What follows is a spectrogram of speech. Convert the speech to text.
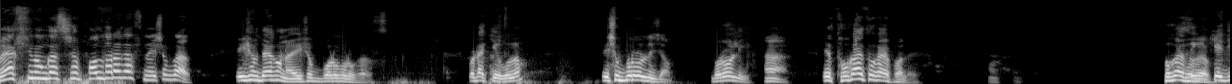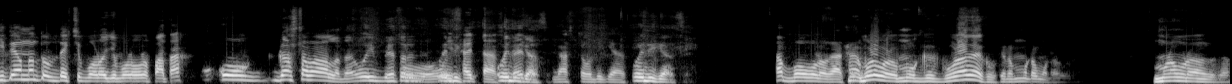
ম্যাক্সিমাম গাছ সব ফল ধরা গাছ না এইসব গাছ? এইসব দেখো না এইসব বড় বড় গাছ। ওটা কি ওগুলো এইসব বরলি জাম। বরলি? হ্যাঁ এ থোকায় থোকায় ফলে। ফলে। কেজিতেও তো দেখছি বড় যে বড় বড় পাতা। ও গাছটা আবার আলাদা ওই ভেতরে ওই ওইদিকে সাইডটা আছে ওইদিকে আছে। গাছটা ওদিকে আছে। ওইদিকে আছে। সব বড় বড় গাছ হ্যাঁ বড় বড় গোড়া দেখো মোটা মোটা মোটা মোটা গোড়া।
